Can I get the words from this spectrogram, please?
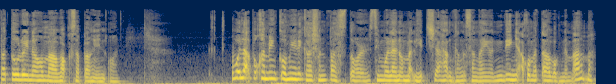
patuloy na humawak sa Panginoon wala po kaming communication, Pastor. Simula nung maliit siya hanggang sa ngayon, hindi niya ako matawag na mama.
